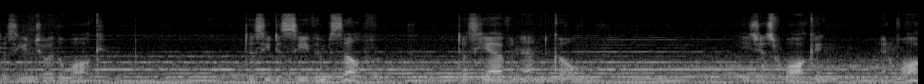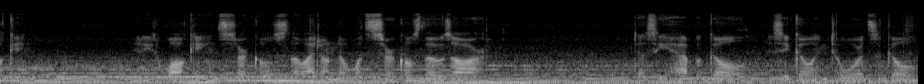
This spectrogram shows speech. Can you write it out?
Does he enjoy the walk? Does he deceive himself? Does he have an end goal? He's just walking and walking walking in circles, though I don't know what circles those are. Does he have a goal? Is he going towards a goal?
